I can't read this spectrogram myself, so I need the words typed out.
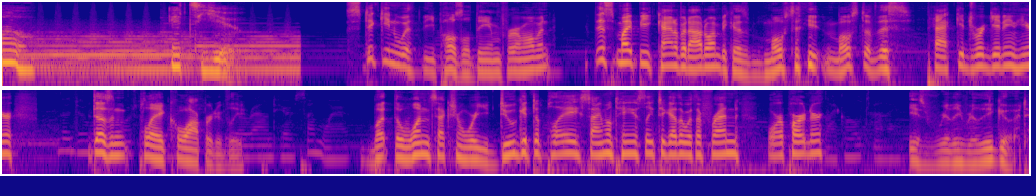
Oh, it's you. Sticking with the puzzle theme for a moment, this might be kind of an odd one because most of the, most of this package we're getting here doesn't play cooperatively. But the one section where you do get to play simultaneously together with a friend or a partner is really, really good.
